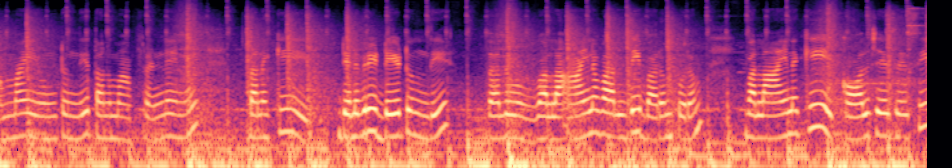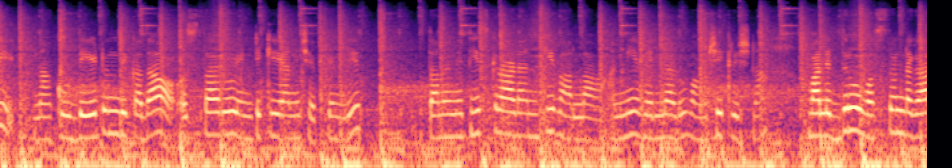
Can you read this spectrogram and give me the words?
అమ్మాయి ఉంటుంది. తను మా ఫ్రెండేని. తనకి డెలివరీ డేట్ ఉంది. తను వాళ్ళ ఆయన వాళ్ళది బరంపురం. వాళ్ళ ఆయనకి కాల్ చేసేసి నాకు డేట్ ఉంది కదా వస్తారు ఇంటికి అని చెప్పింది. తనని తీసుకురావడానికి వాళ్ళ అన్నీ వెళ్ళాడు వంశీకృష్ణ. వాళ్ళిద్దరూ వస్తుండగా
